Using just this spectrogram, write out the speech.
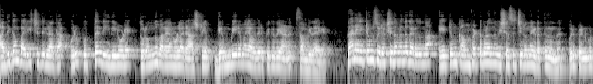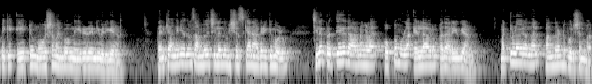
അധികം പരീക്ഷിച്ചിട്ടില്ലാത്ത ഒരു പുത്തൻ രീതിയിലൂടെ തുറന്നു പറയാനുള്ള രാഷ്ട്രീയം ഗംഭീരമായി അവതരിപ്പിക്കുകയാണ് സംവിധായകൻ. താൻ ഏറ്റവും സുരക്ഷിതമെന്ന് കരുതുന്ന ഏറ്റവും കംഫർട്ടബിൾ എന്ന് വിശ്വസിച്ചിരുന്ന ഇടത്ത് നിന്ന് ഒരു പെൺകുട്ടിക്ക് ഏറ്റവും മോശം അനുഭവം നേരിടേണ്ടി വരികയാണ്. തനിക്ക് അങ്ങനെയൊന്നും സംഭവിച്ചില്ലെന്ന് വിശ്വസിക്കാൻ ആഗ്രഹിക്കുമ്പോഴും ചില പ്രത്യേക കാരണങ്ങളാൽ ഒപ്പമുള്ള എല്ലാവരും അത് അറിയുകയാണ്. മറ്റുള്ളവരെന്നാൽ പന്ത്രണ്ട് പുരുഷന്മാർ.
